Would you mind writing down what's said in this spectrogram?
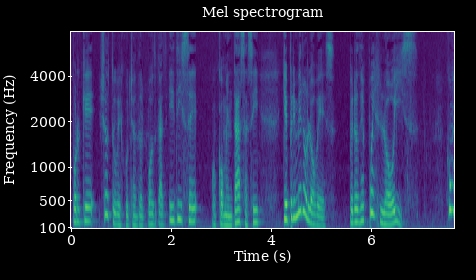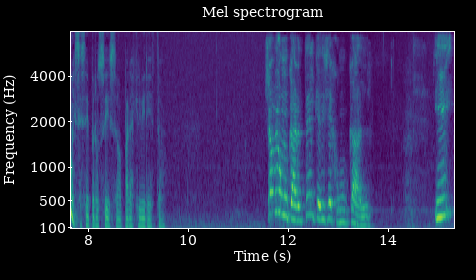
Porque yo estuve escuchando el podcast y dice, o comentás así, que primero lo ves, pero después lo oís. ¿Cómo es ese proceso para escribir esto? Yo veo un cartel que dice Juncal. Y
